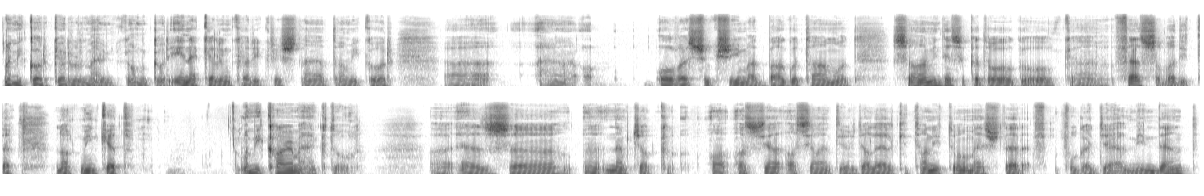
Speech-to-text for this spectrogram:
amikor körülmegyünk, amikor énekelünk Hari Krishnát, amikor uh, olvassuk Simad Bhagavatamot, szóval mindezek a dolgok felszabadítanak minket a mi karmáktól. Ez nem csak azt jelenti, hogy a lelki tanítómester fogadja el mindent,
